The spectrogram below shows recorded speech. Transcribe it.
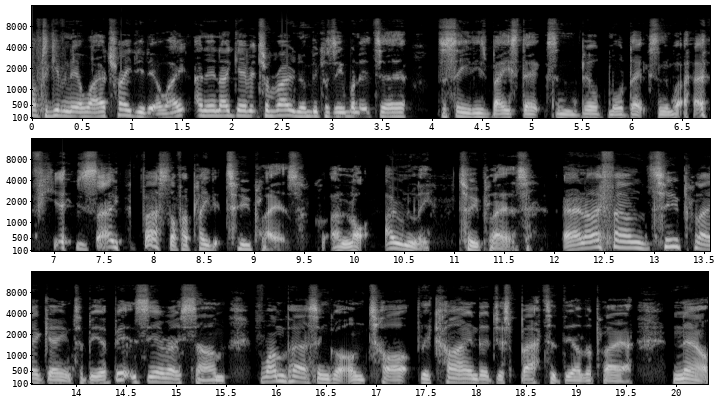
after giving it away, I traded it away, and then I gave it to Ronan because he wanted to to see these base decks and build more decks and what have you. So first off, I played it two players a lot, only two players. And I found the two player game to be a bit zero sum. If one person got on top, they kind of just battered the other player. Now,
